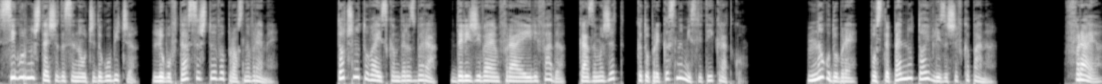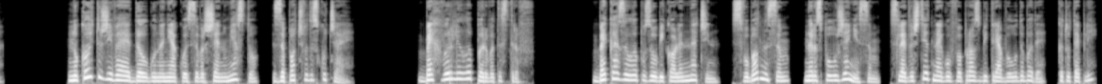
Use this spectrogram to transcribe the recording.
Сигурно щеше да се научи да го обича, любовта също е въпрос на време. Точно това искам да разбера, дали живеем в рая или в ада, каза мъжът, като прекъсна мислите и кратко. Много добре, постепенно той влизаше в капана. В рая. Но който живее дълго на някое съвършено място, започва да скучае. Бе хвърлила първата стръв. Бе казала по заобиколен начин, свободна съм, на разположение съм, следващият негов въпрос би трябвало да бъде, като тепли?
